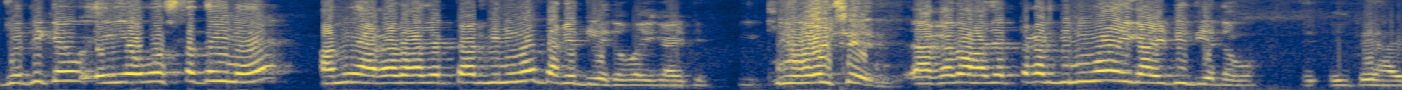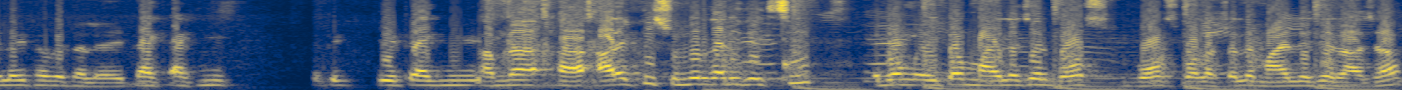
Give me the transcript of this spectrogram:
যদি কেউ এই অবস্থাতেই নেয় আমি এগারো হাজার টাকার বিনিময়ে তাকে দিয়ে দেবো এই গাড়িটি। কি বলছেন? এগারো হাজার টাকার বিনিময়ে এই গাড়িটি দিয়ে দেবো। এইটাই হাইলাইট হবে তাহলে। এটা এক- মিনিট এটা- এটা এক মিনিট আমরা আরেকটি সুন্দর গাড়ি দেখছি এবং এইটা মাইলেজের বস বস বলা চলে মাইলেজের রাজা।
